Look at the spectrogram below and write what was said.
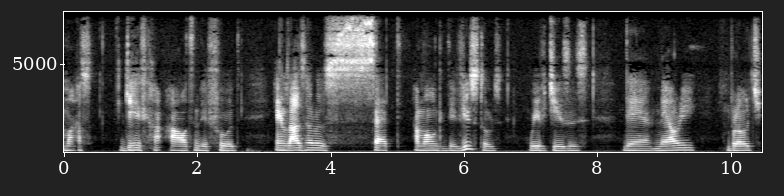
Martha gave her out the food, and Lazarus sat among the visitors with Jesus. Then Mary brought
